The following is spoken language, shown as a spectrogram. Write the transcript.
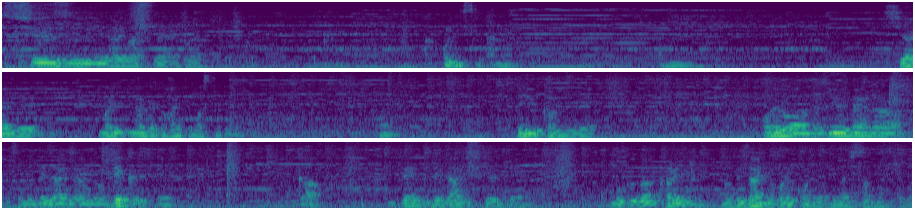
シューズになりますねこれ。かっこいいんですけどね、うん、試合で、まあ、何回か履いてましたけど、はい、っていう感じで。俺はあの有名なそのデザイナーのデクってが全部デザインしてくれて僕が彼のデザインに惚れ込んでお願いしたんですけど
